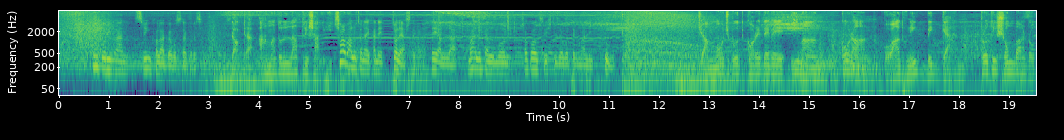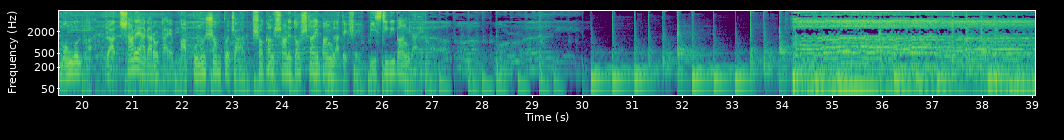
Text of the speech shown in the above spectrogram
কি পরিমাণ শৃঙ্খলার ব্যবস্থা করেছেন। ডক্টর আহমদুল্লাহ ত্রিশালী। সব আলোচনা এখানে চলে আসতে পারে। হে আল্লাহ মালিক আল মোল সকল সৃষ্টি জগতের মালিক তুমি। যা মজবুত করে দেবে ইমান কোরআন ও আধুনিক বিজ্ঞান। প্রতি সোমবার ও মঙ্গলবার রাত সাড়ে এগারোটায় বা পুনঃ সম্প্রচার সকাল সাড়ে দশটায় বাংলাদেশে। পিস টিভি বাংলায়।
